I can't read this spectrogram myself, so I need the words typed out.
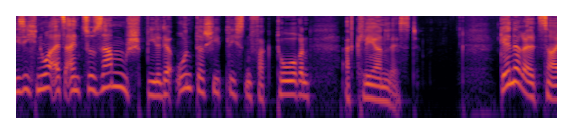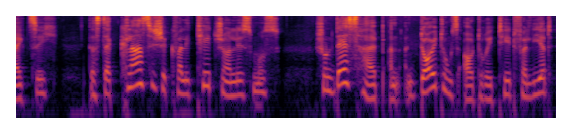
die sich nur als ein Zusammenspiel der unterschiedlichsten Faktoren erklären lässt. Generell zeigt sich, dass der klassische Qualitätsjournalismus schon deshalb an Deutungsautorität verliert,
